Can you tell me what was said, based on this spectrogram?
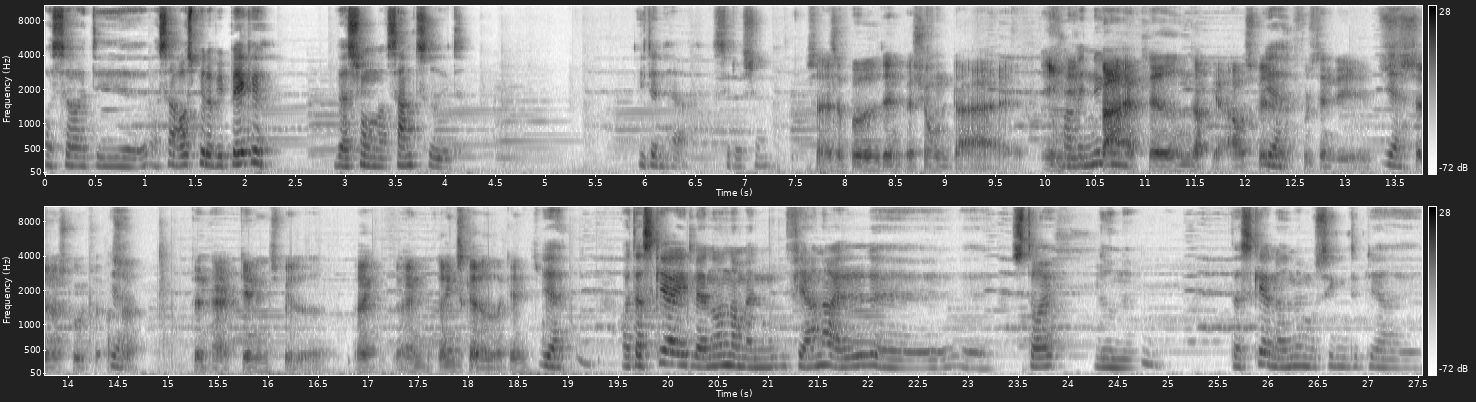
Og så, er det, og så afspiller vi begge versioner samtidigt i den her situation. Så altså både den version, der er egentlig bare er pladen, der bliver afspillet ja. fuldstændig ja. sønderskudt, og ja. så den her genindspillede, renskadet og genindspillet. Ja, og der sker et eller andet, når man fjerner alle øh, øh, støjlydene. Der sker noget med musikken, det bliver... Øh,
